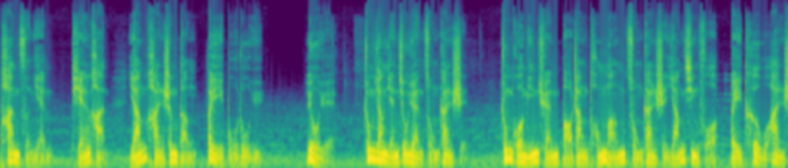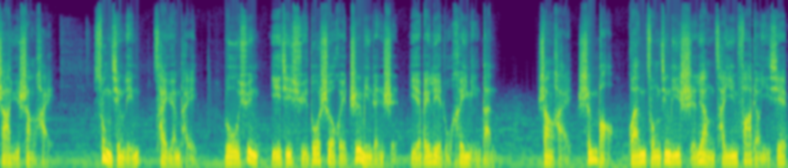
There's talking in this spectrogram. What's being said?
潘子年、田汉、杨汉生等被捕入狱。六月，中央研究院总干事、中国民权保障同盟总干事杨幸佛被特务暗杀于上海。宋庆龄、蔡元培、鲁迅以及许多社会知名人士也被列入黑名单。上海《申报》管总经理史亮才因发表一些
